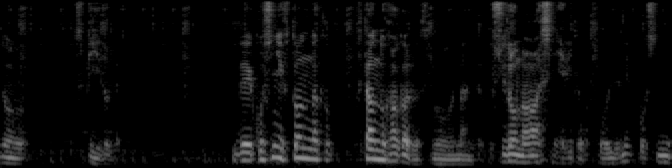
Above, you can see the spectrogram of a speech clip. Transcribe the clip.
のスピードで。で、腰に負担の負担のかかる、その、なんだ後ろ回し蹴りとかそういうね、腰に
